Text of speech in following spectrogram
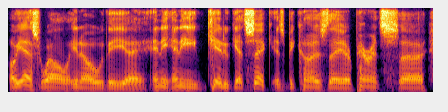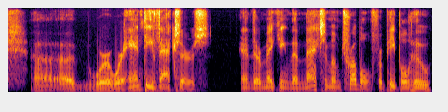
oh yes, well, you know, the uh, any any kid who gets sick is because their parents uh, uh, were were anti-vaxxers. And they're making the maximum trouble for people who,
